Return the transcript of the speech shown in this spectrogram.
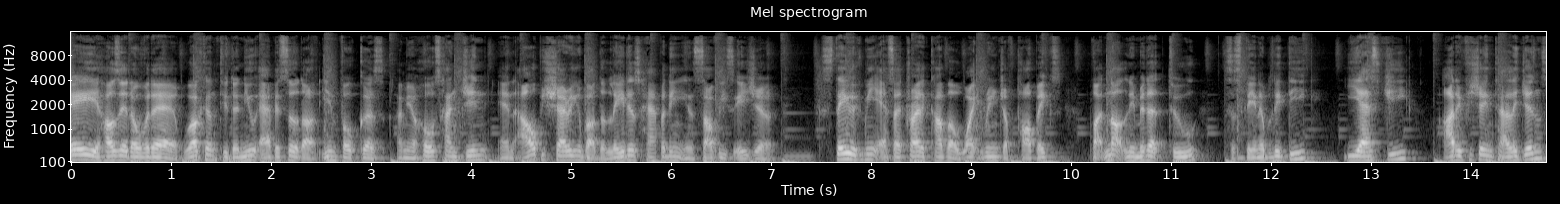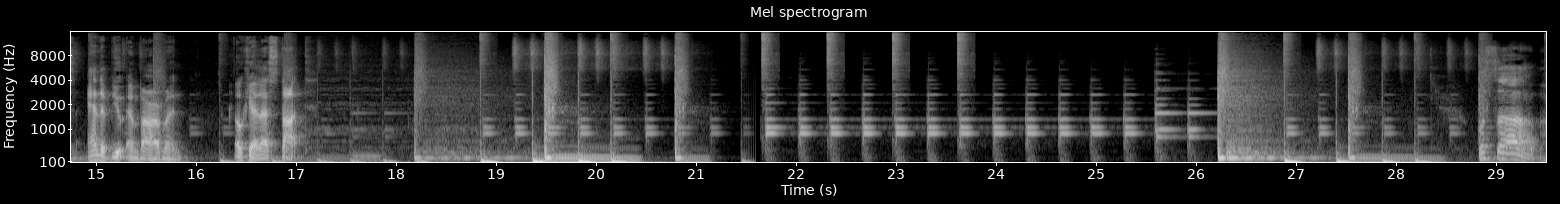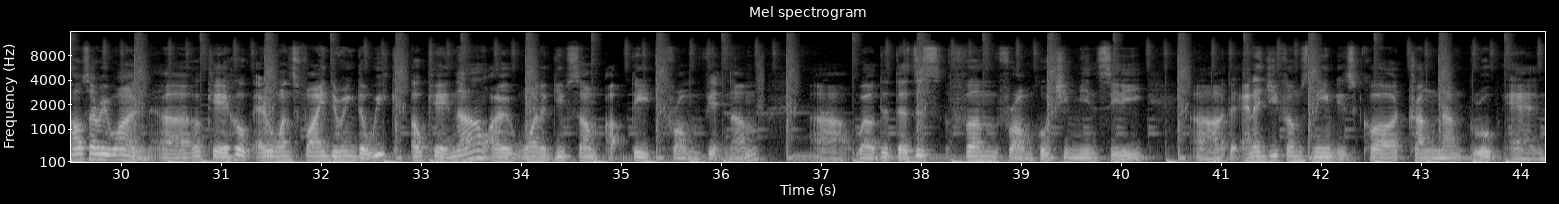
Hey, how's it over there? Welcome to the new episode of In Focus. I'm your host Han Jin, and I'll be sharing about the latest happening in Southeast Asia. Stay with me as I try to cover a wide range of topics, but not limited to sustainability, ESG, artificial intelligence, and the built environment. Okay, let's start. How's everyone? Uh, okay, hope everyone's fine during the week. Okay, now I want to give some update from Vietnam. Uh, well, there's this firm from Ho Chi Minh City. Uh, the energy firm's name is called Trung Nam Group, and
